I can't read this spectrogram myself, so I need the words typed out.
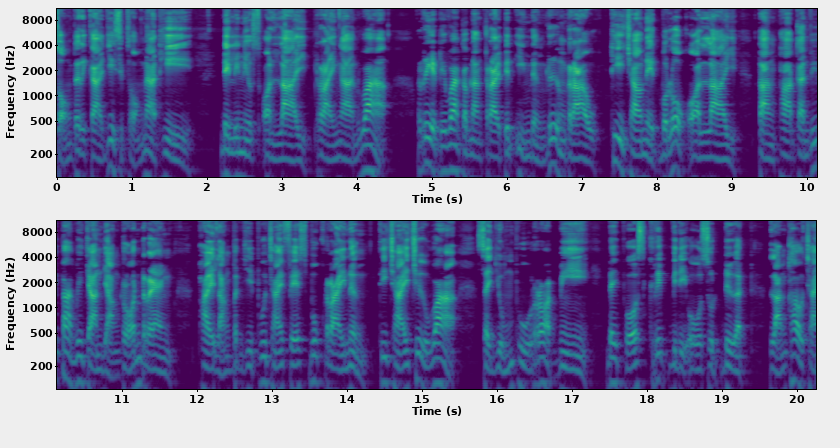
12นาฬิกา22 นาที Daily News ออนไลน์รายงานว่า เรียกได้ว่ากำลังกลายเป็นอีกหนึ่งเรื่องราว ที่ชาวเน็ตบนโลกออนไลน์ ต่างพากันวิพากษ์วิจารณ์อย่างร้อนแรง ภายหลังบัญชีผู้ใช้ Facebook รายหนึ่ง ที่ใช้ชื่อว่า สยุมภูรอดมี ได้โพสต์คลิปวิดีโอสุดเดือด หลังเข้าใช้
